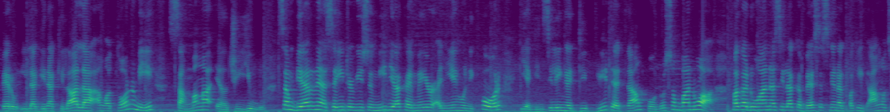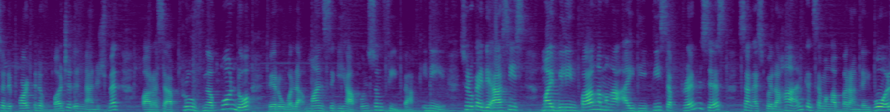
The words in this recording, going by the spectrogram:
pero ila ginakilala ang autonomy sang mga LGU. Sang biyernes sa interview sa media kay Mayor Añejo Nicor, iya ginsiling nga depleted na ang pondo sa banwa. Makaduha na sila ka beses nga nagpakig-angot sa Department of Budget and Management para sa approved nga pondo pero wala man sa gihapon sang feedback ini. Suno kay De Asis, may bilin pa nga mga IDP sa premises sang eskwelahan kag sa mga barangay hall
